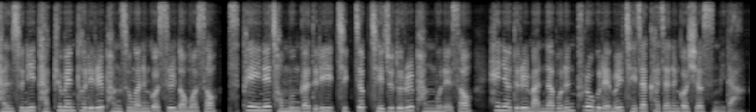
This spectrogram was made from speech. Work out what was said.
단순히 다큐멘터리를 방송하는 것을 넘어서 스페인의 전문가들이 직접 제주도를 방문해서 해녀들을 만나보는 프로그램을 제작하자는 것이었습니다.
